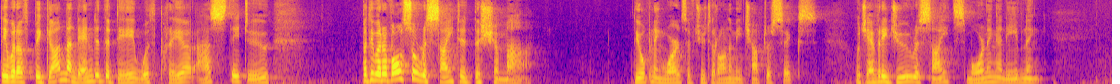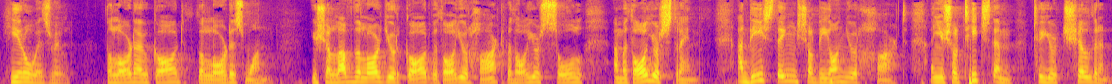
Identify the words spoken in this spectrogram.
they would have begun and ended the day with prayer, as they do. But they would have also recited the Shema, the opening words of Deuteronomy chapter 6, which every Jew recites morning and evening. Hear, O Israel, the Lord our God, the Lord is one. You shall love the Lord your God with all your heart, with all your soul, and with all your strength. And these things shall be on your heart, and you shall teach them to your children,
